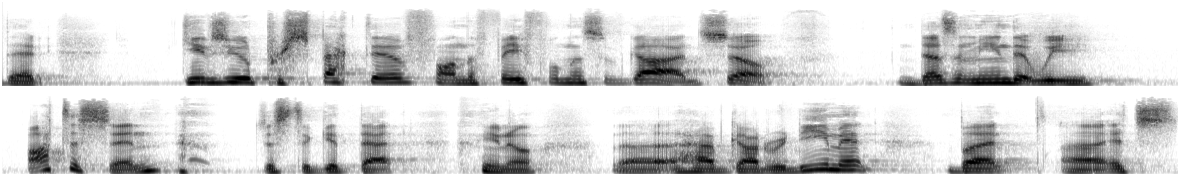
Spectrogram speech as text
that gives you a perspective on the faithfulness of God. So, it doesn't mean that we ought to sin just to get that, you know, uh, have God redeem it, but uh, it's,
